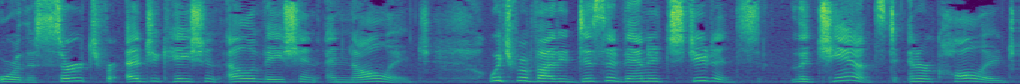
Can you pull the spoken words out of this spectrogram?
or the Search for Education, Elevation, and Knowledge, which provided disadvantaged students the chance to enter college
